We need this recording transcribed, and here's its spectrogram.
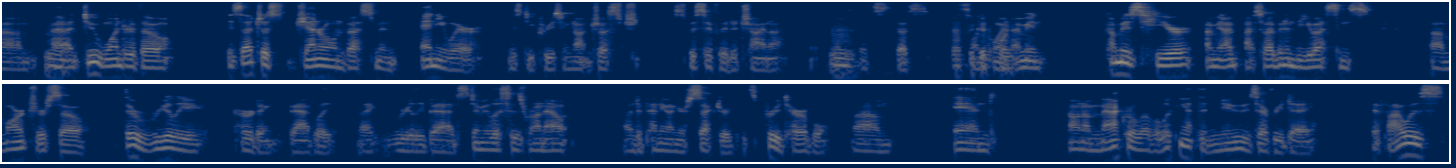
Um, mm. I do wonder though, is that just general investment anywhere is decreasing, not just specifically to China? Mm. That's that's that's a good point. point. I mean, companies here. I mean, I, so I've been in the U.S. since uh, March or so. They're really hurting badly, like really bad. Stimulus has run out, uh, depending on your sector. It's pretty terrible. Um, and on a macro level, looking at the news every day, if I was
